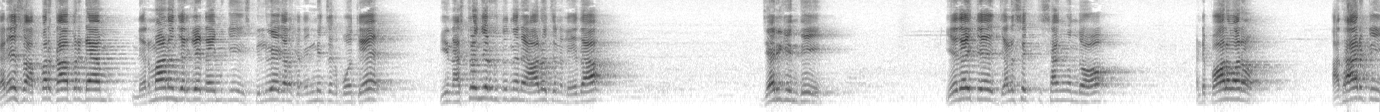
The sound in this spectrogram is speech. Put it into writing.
కనీసం అప్పర్ కాపర్ డ్యామ్ నిర్మాణం జరిగే టైంకి స్పిల్వే కనుక నిర్మించకపోతే ఈ నష్టం జరుగుతుందనే ఆలోచన లేదా? జరిగింది. ఏదైతే జలశక్తి సంఘం ఉందో అంటే పోలవరం అథారిటీ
